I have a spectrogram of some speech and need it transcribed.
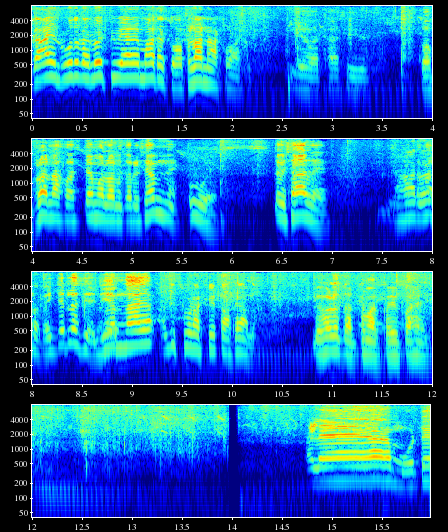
ગાય રોદડા લોહી પીવે એને માટે નાખવા. એ વાત થાશી કપડા નાખવા તેમાં લોન કર્યું છે એમ ને? તો ચાલે હા રેડો ભાઈ કેટલા છે? જેમ ના આયા? હજી થોડા ખેટા ચાલો તો તાર તમારા ભાઈ પાસે. એટલે મોટે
